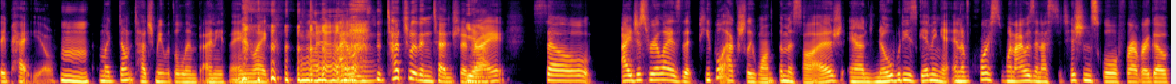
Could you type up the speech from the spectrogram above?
they pet you. Hmm. I'm like, don't touch me with a limp anything. Like I want to touch with intention, Yeah. right? So I just realized that people actually want the massage and nobody's giving it. And of course, when I was in esthetician school forever ago,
